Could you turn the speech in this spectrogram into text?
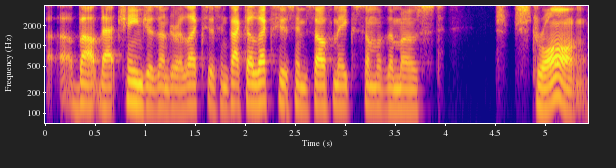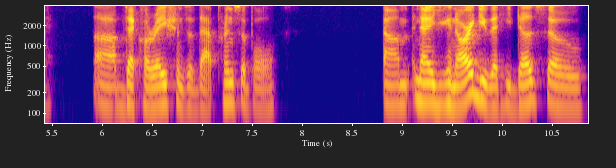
about that changes under Alexius. In fact, Alexius himself makes some of the most strong uh, declarations of that principle. Um, now, you can argue that he does so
